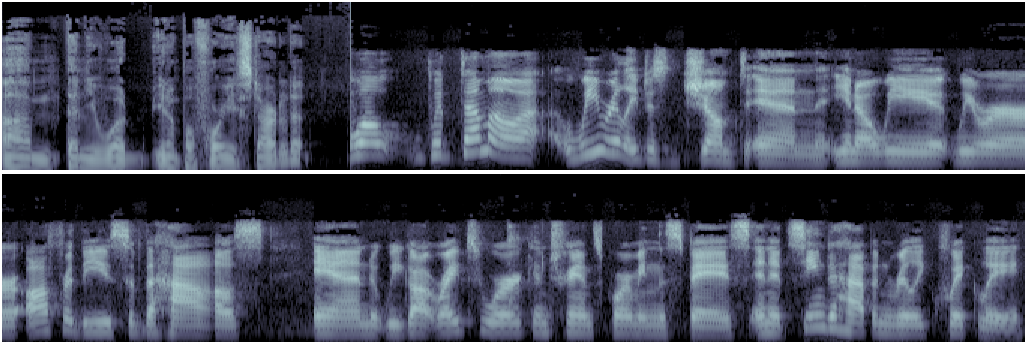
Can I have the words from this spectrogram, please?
um, than you would you know before you started it? Well, with demo, we really just jumped in. You know, we we were offered the use of the house and we got right to work in transforming the space and it seemed to happen really quickly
